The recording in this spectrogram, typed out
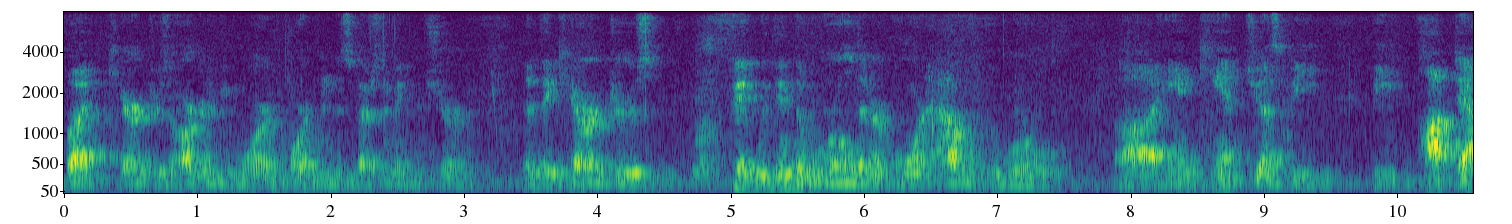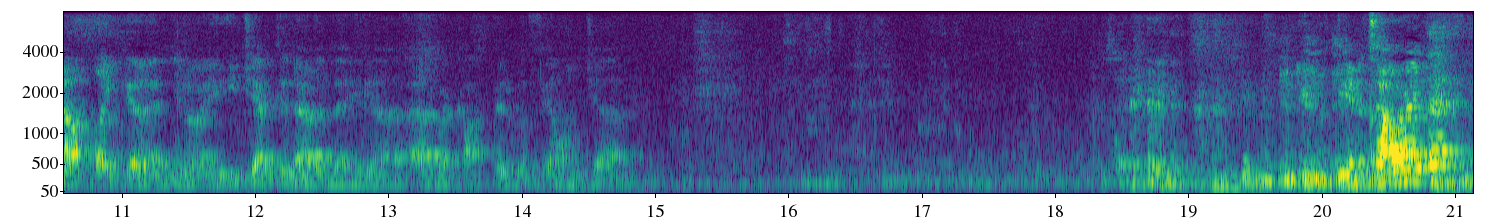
but characters are going to be more important, and especially making sure that the characters fit within the world and are born out of the world, uh, and can't just be be popped out like uh, you know ejected out of a uh, out of a cockpit of a failing jet. You, you gonna tolerate that?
